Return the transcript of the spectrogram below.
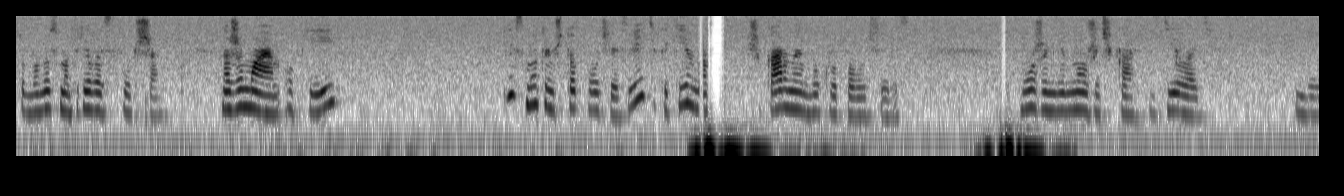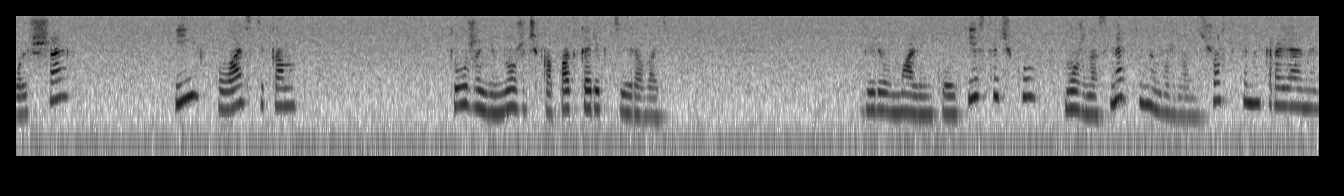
чтобы оно смотрелось лучше. Нажимаем ОК. И смотрим, что получилось. Видите, какие у нас шикарные буквы получились. Можем немножечко сделать больше. И пластиком тоже немножечко подкорректировать. Берем маленькую кисточку, можно с мягкими, можно с жесткими краями.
